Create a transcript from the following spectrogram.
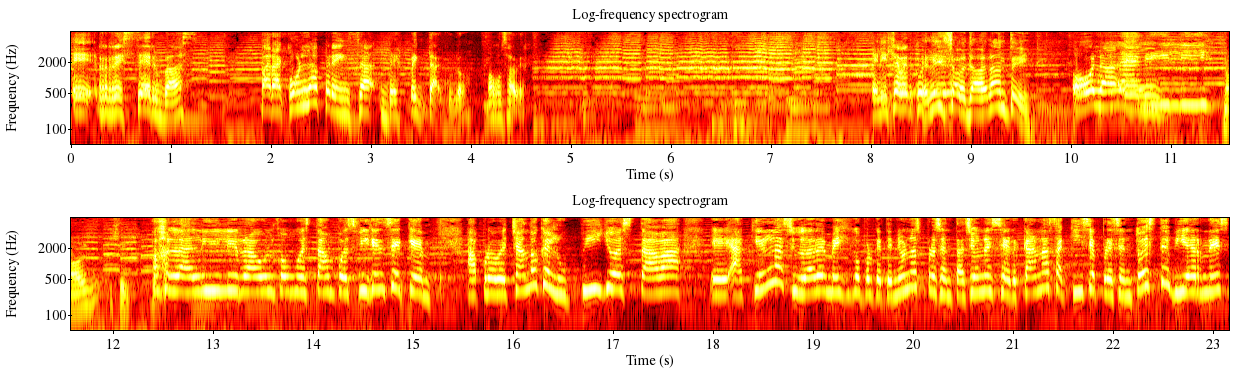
eh, reservas para con la prensa de espectáculo. Vamos a ver. Elizabeth. Elizabeth, adelante. Hola, Hola, Eli. Lili. No, sí. Hola Lili, Raúl, ¿cómo están? Pues fíjense que aprovechando que Lupillo estaba eh, aquí en la Ciudad de México porque tenía unas presentaciones cercanas aquí, se presentó este viernes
